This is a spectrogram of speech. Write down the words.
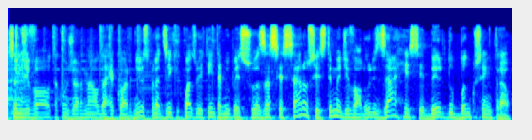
Estamos de volta com o Jornal da Record News para dizer que quase 80 mil pessoas acessaram o sistema de valores a receber do Banco Central.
